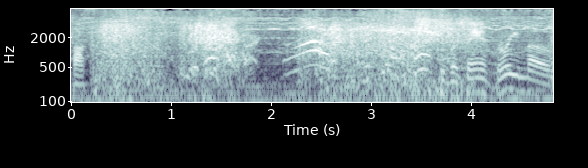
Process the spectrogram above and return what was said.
Fuck. Super Saiyan 3 mode.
